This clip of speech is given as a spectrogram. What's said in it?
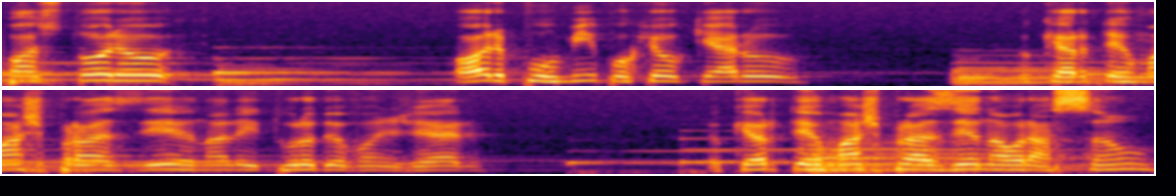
Pastor, eu ore por mim porque eu quero eu quero ter mais prazer na leitura do Evangelho. Eu quero ter mais prazer na oração.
